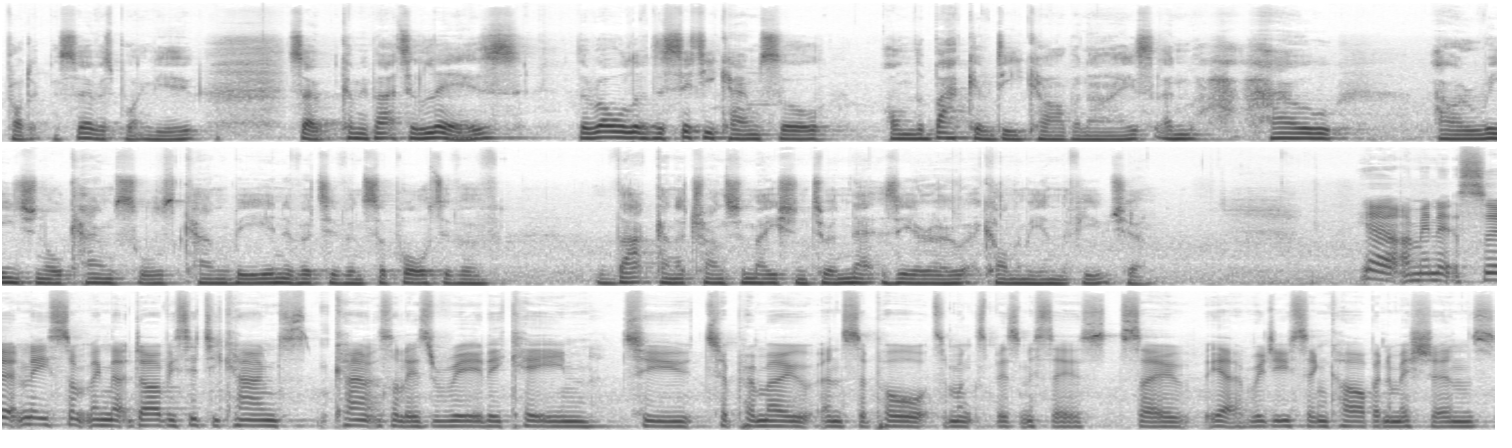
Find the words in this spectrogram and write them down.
product and service point of view. So, coming back to Liz, the role of the City Council on the back of decarbonise and how our regional councils can be innovative and supportive of that kind of transformation to a net zero economy in the future. Yeah, I mean, it's certainly something that Derby City Council is really keen to to promote and support amongst businesses. So, yeah, reducing carbon emissions,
